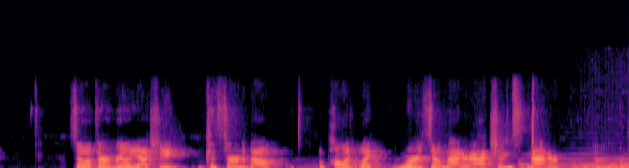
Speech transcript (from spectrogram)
So if they're really actually concerned about like words don't matter, actions matter.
